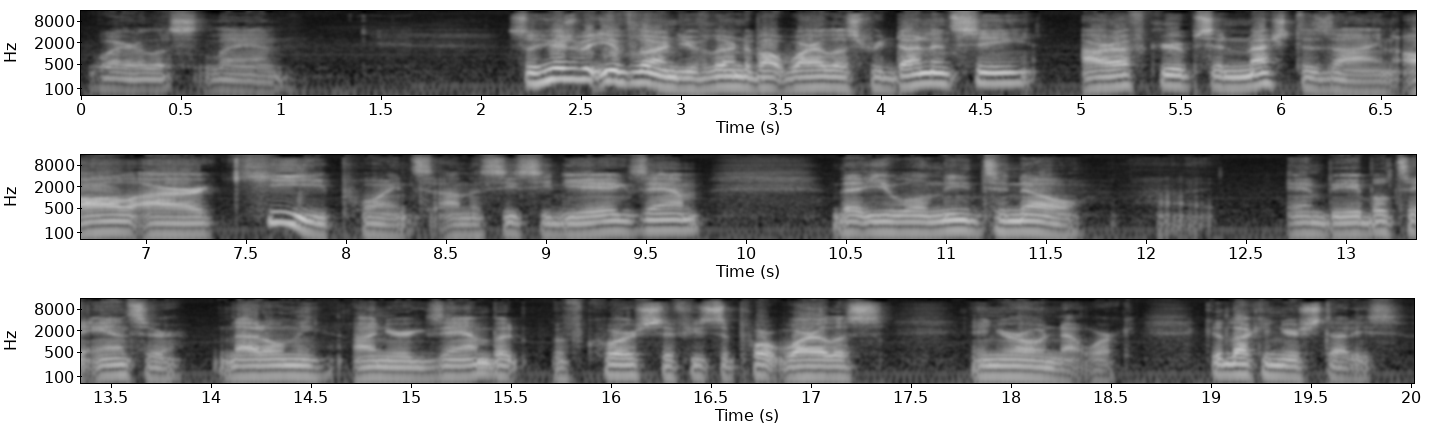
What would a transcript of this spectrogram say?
wireless LAN. So here's what you've learned. You've learned about wireless redundancy, RF groups, and mesh design. All are key points on the CCDA exam that you will need to know uh, and be able to answer, not only on your exam, but of course if you support wireless in your own network. Good luck in your studies.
